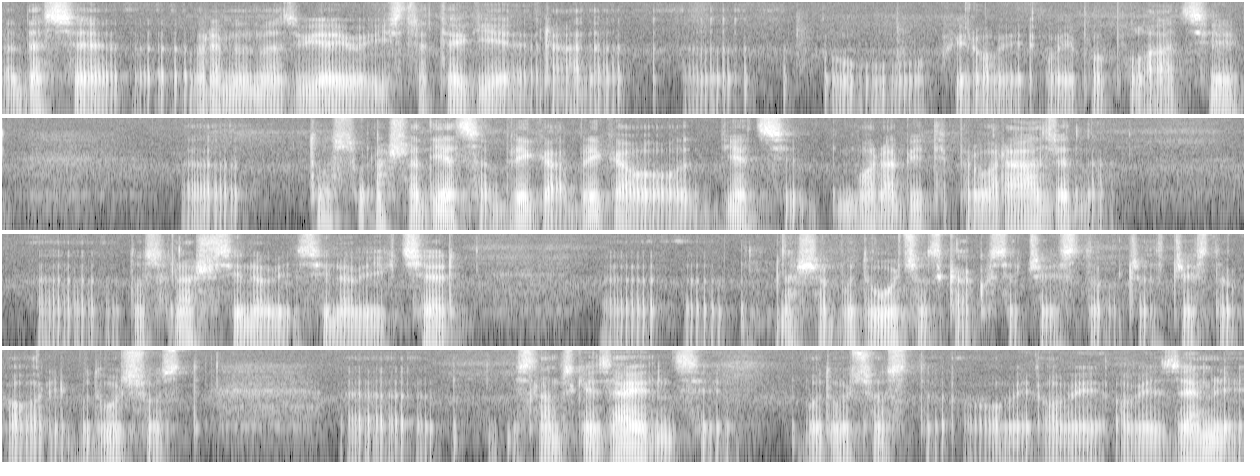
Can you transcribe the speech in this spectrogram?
da se eh, vremenom razvijaju i strategije rada eh, u okviru ove, ove populacije. Eh, to su naša djeca. Briga, briga o djeci mora biti prvorazredna. To su naši sinovi, sinovi i kćeri. Naša budućnost, kako se često, često govori, budućnost islamske zajednice, budućnost ove, ove, ove zemlje.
